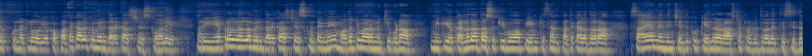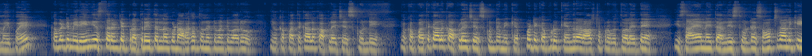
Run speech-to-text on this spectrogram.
చెప్పుకున్నట్లు ఈ యొక్క పథకాలకు మీరు దరఖాస్తు చేసుకోవాలి. మరి ఏప్రిల్ నెలలో మీరు దరఖాస్తు చేసుకుంటే మే మొదటి వారం నుంచి కూడా మీకు ఈ యొక్క అన్నదాత సుఖీభవ పిఎం కిసాన్ పథకాల ద్వారా సాయాన్ని అందించేందుకు కేంద్ర రాష్ట్ర ప్రభుత్వాలు అయితే సిద్ధమైపోయాయి. కాబట్టి మీరు ఏం చేస్తారంటే ప్రతి రైతన్న కూడా అర్హత ఉన్నటువంటి వారు ఈ యొక్క పథకాలకు అప్లై చేసుకోండి. యొక్క పథకాలకు అప్లై చేసుకుంటే మీకు ఎప్పటికప్పుడు కేంద్ర రాష్ట్ర ప్రభుత్వాలు అయితే ఈ సాయాన్ని అయితే అందిస్తుంటే సంవత్సరానికి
